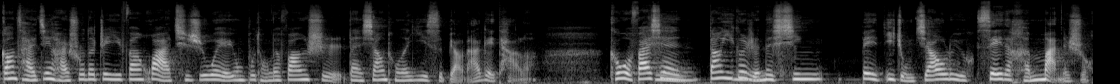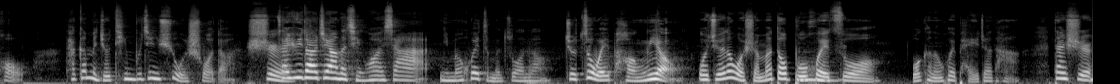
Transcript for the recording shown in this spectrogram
刚才静涵说的这一番话，其实我也用不同的方式，但相同的意思表达给他了。可我发现，当一个人的心被一种焦虑塞得很满的时候，他根本就听不进去我说的。是在遇到这样的情况下，你们会怎么做呢？就作为朋友，我觉得我什么都不嗯会做，我可能会陪着他。但是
